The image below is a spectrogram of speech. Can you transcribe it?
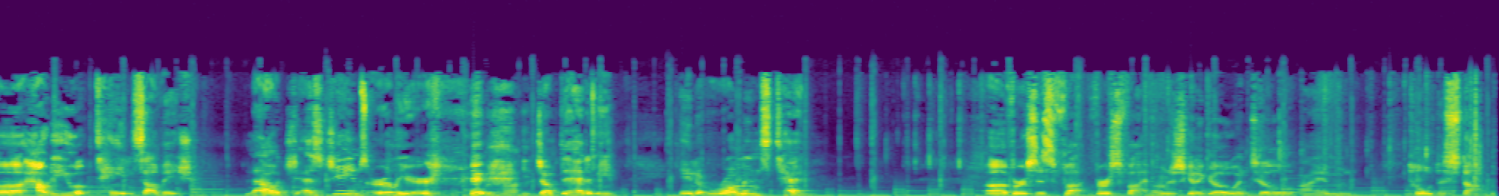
uh, how do you obtain salvation? Now, as James earlier, he jumped ahead of me in Romans ten. Uh, verses five, verse five. I'm just gonna go until I'm told to stop.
